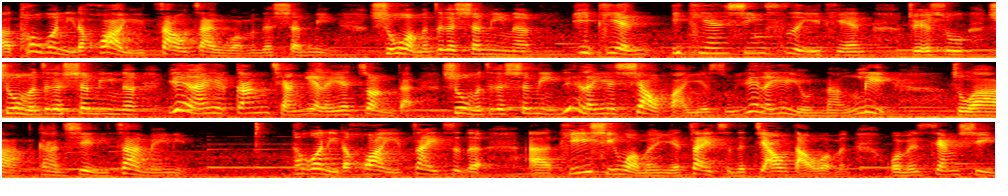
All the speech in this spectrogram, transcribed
呃，透过你的话语照在我们的生命，使我们这个生命呢，一天一天心似一天。耶稣，使我们这个生命呢，越来越刚强，越来越壮胆，使我们这个生命越来越效法耶稣，越来越有能力。主啊，感谢你，赞美你。透过你的话语，再一次的啊提醒我们，也再次的教导我们。我们相信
